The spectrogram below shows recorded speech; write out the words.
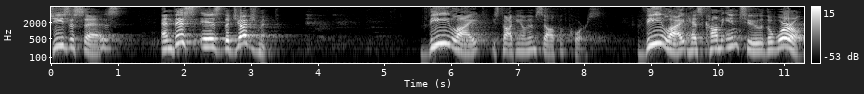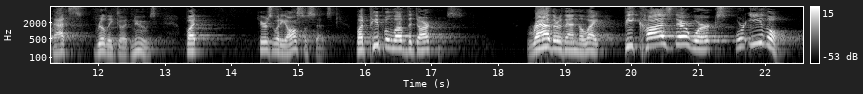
Jesus says, "And this is the judgment. The light, he's talking of himself, of course. The light has come into the world. That's really good news. But here's what he also says. But people love the darkness rather than the light because their works were evil.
